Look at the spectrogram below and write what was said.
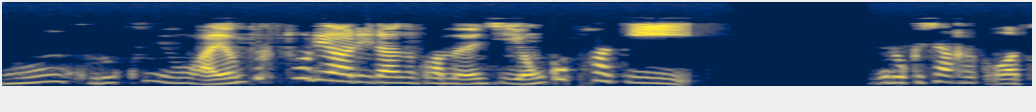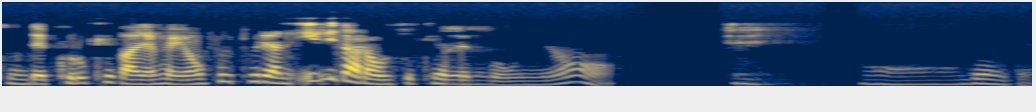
오, 그렇군요. 아, 0 factorial이라는 거 하면 왠지 0 곱하기 이렇게 생각할 것 같은데 그렇게가 아니라 그냥 0 factorial은 1이다라고 지켜야 되는 거군요. 네. 어, 네 네.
